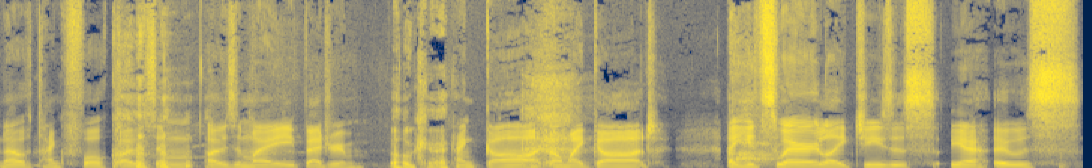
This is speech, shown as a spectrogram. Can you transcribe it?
No, thank fuck. I was in I was in my bedroom. Okay. Thank God. Oh my God. And you'd swear like Jesus. Yeah, it was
